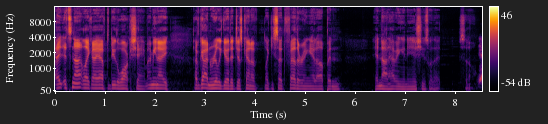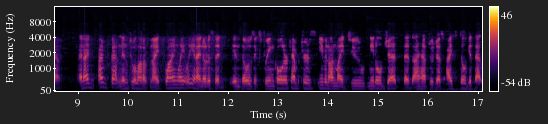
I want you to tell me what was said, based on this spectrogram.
I, it's not like I have to do the walk of shame. I mean, I I've gotten really good at just kind of like you said, feathering it up and and not having any issues with it. So Yeah, and I, I've gotten into a lot of night flying lately, and I noticed that in those extreme colder temperatures, even on my two needle jet that I have to adjust, I still get that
